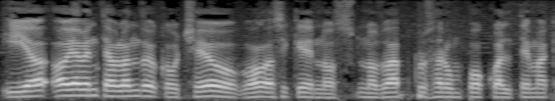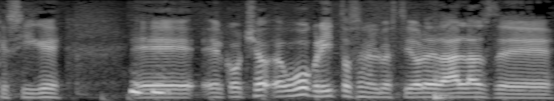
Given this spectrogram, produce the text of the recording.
Y obviamente hablando de cocheo, así que nos, nos va a cruzar un poco al tema que sigue. Eh, el cocheo, hubo gritos en el vestidor de Dallas de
